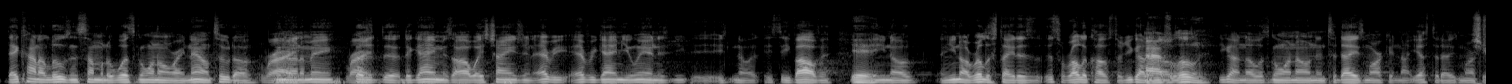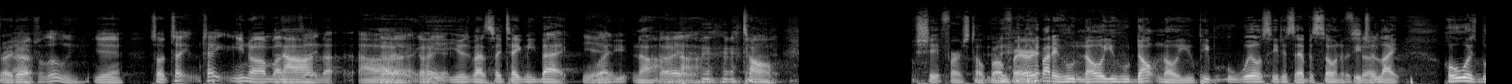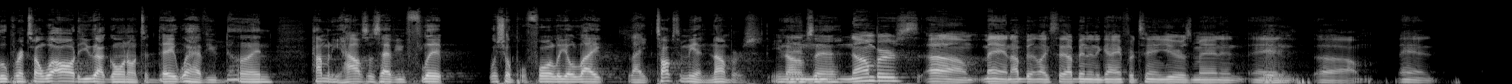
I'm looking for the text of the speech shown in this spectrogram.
they kind of losing some of the what's going on right now too, though. Right. You know what I mean? Because Right. the the game is always changing. Every every game you in is you, you know it's evolving. Yeah. And, you know. And you know, real estate is it's a roller coaster. You gotta Absolutely. know, you gotta know what's going on in today's market, not yesterday's market. Straight up. absolutely, yeah. So take take. You know, I'm about Nah, to say. nah, Go uh, ahead, go ahead. You, you was about to say, "Take me back." Yeah. What you- nah, Go ahead. nah. Tone, shit first though, bro. For everybody who know you, who don't know you, people who will see this episode in the For future, sure. like who is Blueprint Tone? What all do you got going on today? What have you done? How many houses have you flipped? What's your portfolio like? Like, talk to me in numbers. You know what I'm saying? Numbers, um, man. I've been like I say, I've been in the game for ten years, man, and and um, man,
